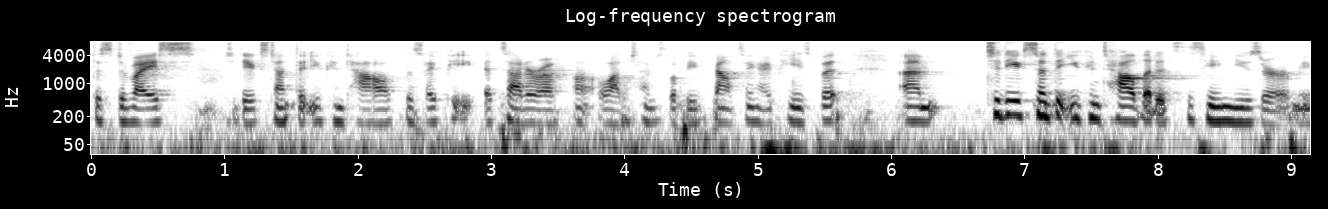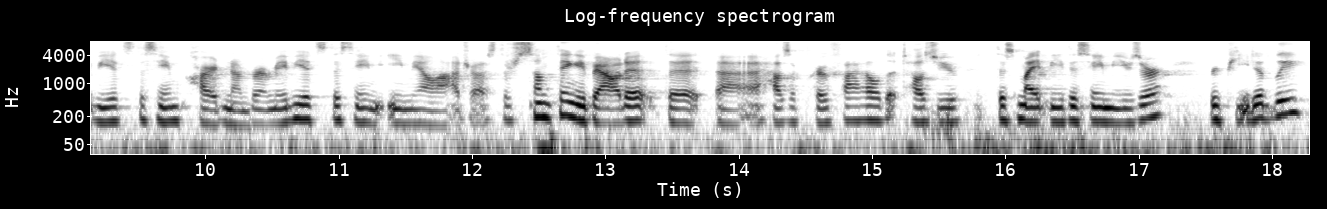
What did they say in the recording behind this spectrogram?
this device to the extent that you can tell this IP, et cetera. A lot of times they'll be bouncing IPs, but um, to the extent that you can tell that it's the same user, maybe it's the same card number, maybe it's the same email address. There's something about it that uh, has a profile that tells you this might be the same user repeatedly,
